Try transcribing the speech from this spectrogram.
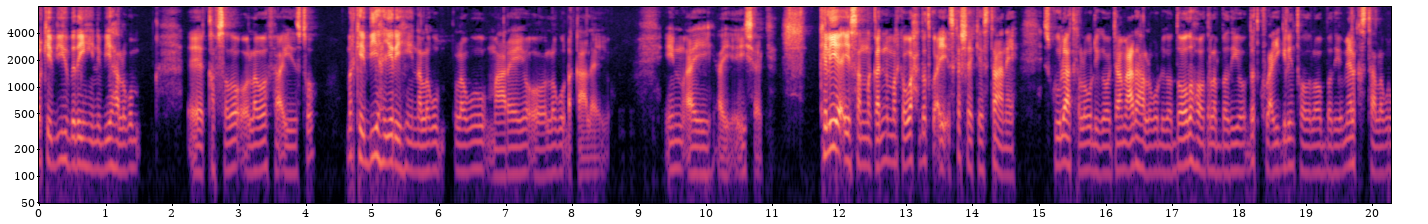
Markay biyuhu badan yihiinna biyaha lagu qabsado oo laga faa'iidaysto markay biyaha yar yihiinna lagu lagu maareeyo oo lagu dhaqaaleeyo in ay ay ay sheeg. Keliya aysan naqanin marka wax dadku ay iska sheekaystaane iskuulaadka lagu dhigo jaamacadaha lagu dhigo doodahooda la badiyo dadku wacyigelintooda loo badiyo meel kasta lagu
